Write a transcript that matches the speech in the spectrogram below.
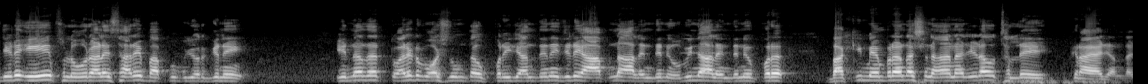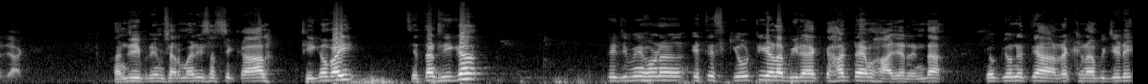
ਜਿਹੜੇ ਇਹ ਫਲੋਰ ਵਾਲੇ ਸਾਰੇ ਬਾਪੂ ਬਜ਼ੁਰਗ ਨੇ, ਇਹਨਾਂ ਦਾ ਟਾਇਲਟ ਵਾਸ਼ਰੂਮ ਤਾਂ ਉੱਪਰ ਹੀ ਜਾਂਦੇ ਨੇ, ਜਿਹੜੇ ਆਪ ਨਹਾ ਲੈਂਦੇ ਨੇ, ਉਹ ਵੀ ਨਹਾ ਲੈਂਦੇ ਨੇ ਉੱਪਰ। ਬਾਕੀ ਮੈਂਬਰਾਂ ਦਾ ਇਸ਼ਨਾਨ ਆ ਜਿਹੜਾ ਉਹ ਥੱਲੇ ਕਰਾਇਆ ਜਾਂਦਾ ਜਾ ਕੇ। ਹਾਂਜੀ, ਪ੍ਰੇਮ ਸ਼ਰਮਾ ਜੀ, ਸਤਿ ਸ਼੍ਰੀ ਅਕਾਲ। ਠੀਕ ਹੋ ਬਾਈ? ਸਿੱਤਾਂ ਠੀਕ ਆ? ਤੇ ਜਿਵੇਂ ਹੁਣ ਇੱਥੇ ਸਿਕਿਉਰਿਟੀ ਵਾਲਾ ਵੀਰਾ ਇੱਕ ਹਰ ਟਾਈਮ ਹਾਜ਼ਰ ਰਹਿੰਦਾ, ਕਿਉਂਕਿ ਉਹਨੇ ਧਿਆਨ ਰੱਖਣਾ ਵੀ ਜਿਹੜੇ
